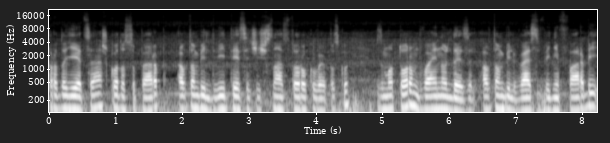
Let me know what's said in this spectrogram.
продається Шкода Superb, автомобіль 2016 року випуску з мотором 2.0 дизель. Автомобіль весь в рідній фарбі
